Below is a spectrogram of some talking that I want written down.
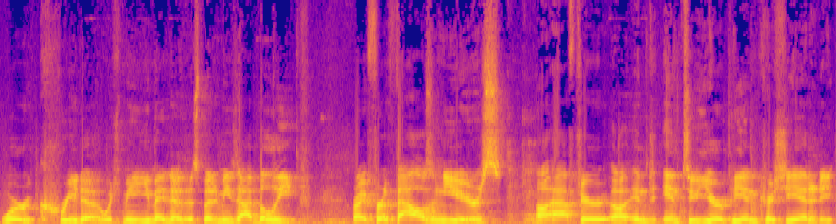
word credo, which means you may know this, but it means I believe. Right for a thousand years uh, after uh, in, into European Christianity,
